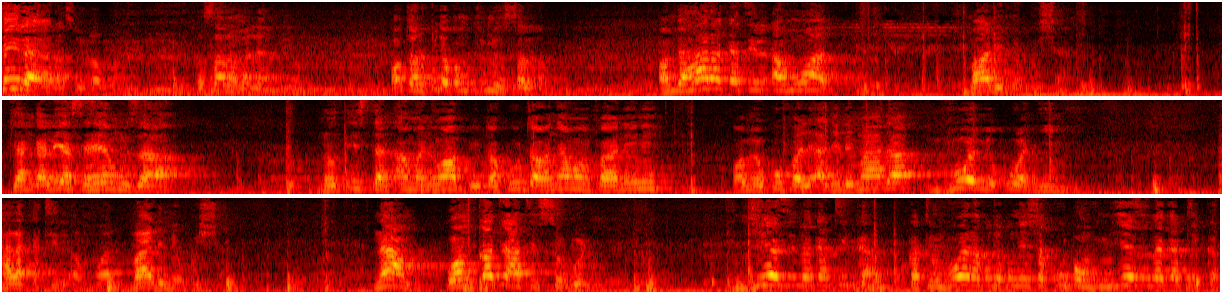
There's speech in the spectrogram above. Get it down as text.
قيل يا رسول الله صلى الله عليه وسلم watu walikuja kwa mtume sallallahu alaihi mali imekwisha. Ukiangalia sehemu za northeastern ama ni wapi utakuta wanyama wamefanya nini? Wamekufa liajili madha mvua imekuwa nyingi. Halakati al-amwal mali imekwisha. Naam wanqata'at as-subul njia zimekatika. Wakati mvua inakuja kunyesha kubwa njia zinakatika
